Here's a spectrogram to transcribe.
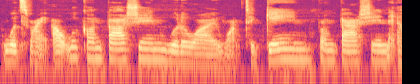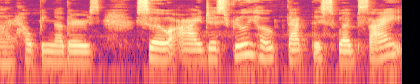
what's my outlook on fashion? What do i want to gain from fashion and helping others? So i just really hope that this website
